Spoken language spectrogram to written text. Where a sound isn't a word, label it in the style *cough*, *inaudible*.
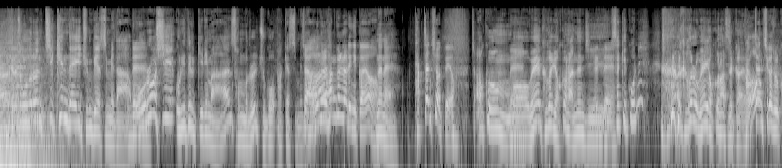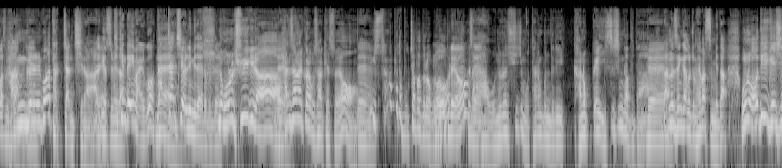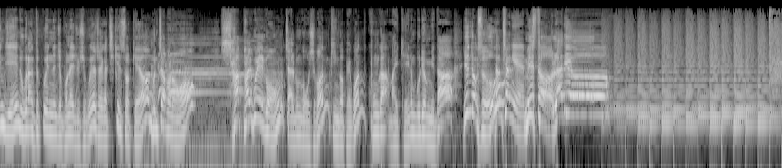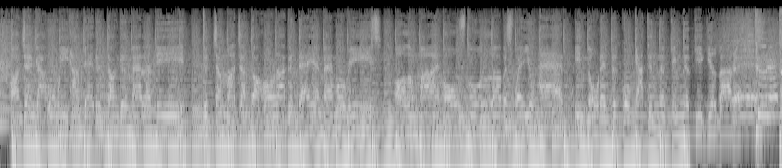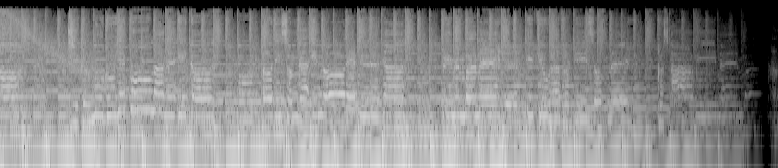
아, 그래서 오늘은 치킨데이 준비했습니다. 네. 오롯이 우리들끼리만 선물을 주고 받겠습니다. 자, 오늘 한글날이니까요. 네네. 닭잔치 어때요? 조금 네. 뭐 왜 그걸 엮어놨는지 네. 새끼 꼬니? *laughs* 그걸 왜 엮어놨을까요? 닭잔치가 좋을 것 같습니다. 한글과 닭잔치라 네, 알겠습니다. 치킨데이 말고 네. 닭잔치 열립니다, 여러분들. 근데 오늘 휴일이라 네. 한산할 거라고 생각했어요. 네. 생각보다 복잡하더라고요. 어, 그래요? 그래서 네. 아 오늘은 쉬지 못하는 분들이 간혹 꽤 있으신가 보다. 네. 라는 생각을 좀 해봤습니다. 오늘 어디 계신지 누구랑 듣고 있는지 보내주시고요. 저희가 치킨 쏠게요. 문자번호 샵8910 짧은 거 50원 긴 거 100원 콩과 마이케이는 무료입니다. 윤정수 남창희의 미스터 라디오! 언젠가 우리 함께 듣던 그 멜로디 듣자마자 떠올라 그때의 memories All of my old school lovers where you at 이 노래 듣고 같은 느낌 느끼길 바래 그래 너 지금 누구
